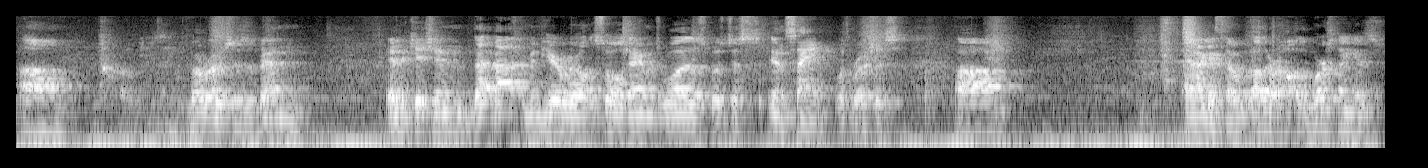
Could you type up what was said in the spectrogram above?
Um, but roaches have been in the kitchen. That bathroom in here where all the soil damage was, was just insane with roaches. Um, and I guess the other, the worst thing is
